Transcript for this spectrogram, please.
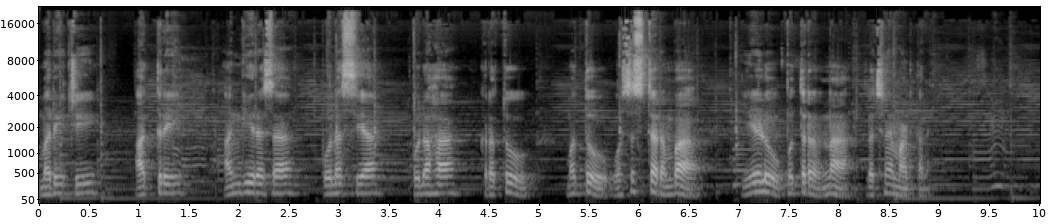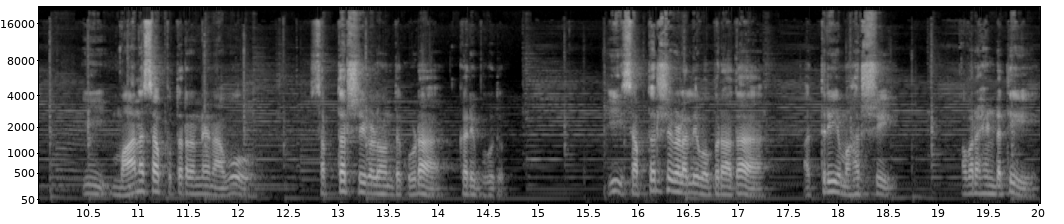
ಮರೀಚಿ, ಅತ್ರಿ, ಅಂಗೀರಸ, ಪುಲಸ್ಯ, ಪುಲಹ, ಕ್ರತು ಮತ್ತು ವಸಿಷ್ಠರೆಂಬ ಏಳು ಪುತ್ರರನ್ನು ರಚನೆ ಮಾಡ್ತಾನೆ. ಈ ಮಾನಸ ಪುತ್ರರನ್ನೇ ನಾವು ಸಪ್ತರ್ಷಿಗಳು ಅಂತ ಕೂಡ ಕರಿಬಹುದು. ಈ ಸಪ್ತರ್ಷಿಗಳಲ್ಲಿ ಒಬ್ಬರಾದ ಅತ್ರಿ ಮಹರ್ಷಿ ಅವರ ಹೆಂಡತಿ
